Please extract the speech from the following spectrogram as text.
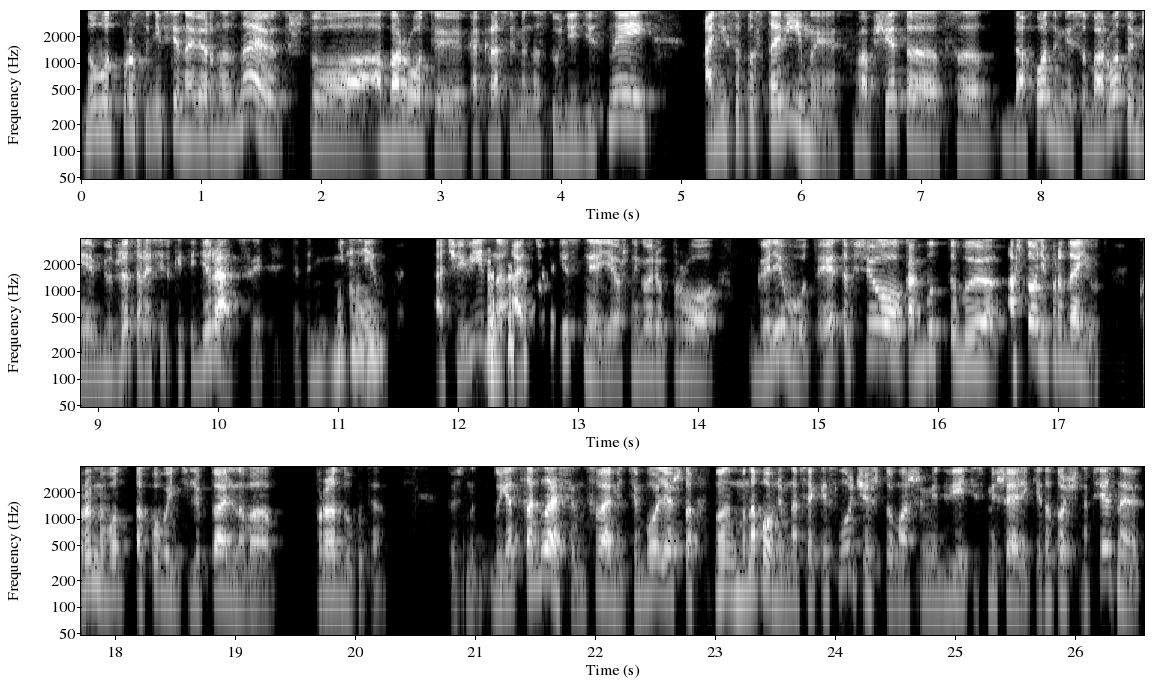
Ну вот просто не все, наверное, знают, что обороты как раз именно студии Disney, они сопоставимы вообще-то с доходами, с оборотами бюджета Российской Федерации. Это не всем очевидно, а это только Дисней, я уж не говорю про Голливуд. И это все как будто бы... А что они продают? Кроме вот такого интеллектуального продукта. То есть, ну, я согласен с вами, тем более, что... Ну, мы напомним на всякий случай, что Маша Медведь и Смешарики, это точно все знают,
